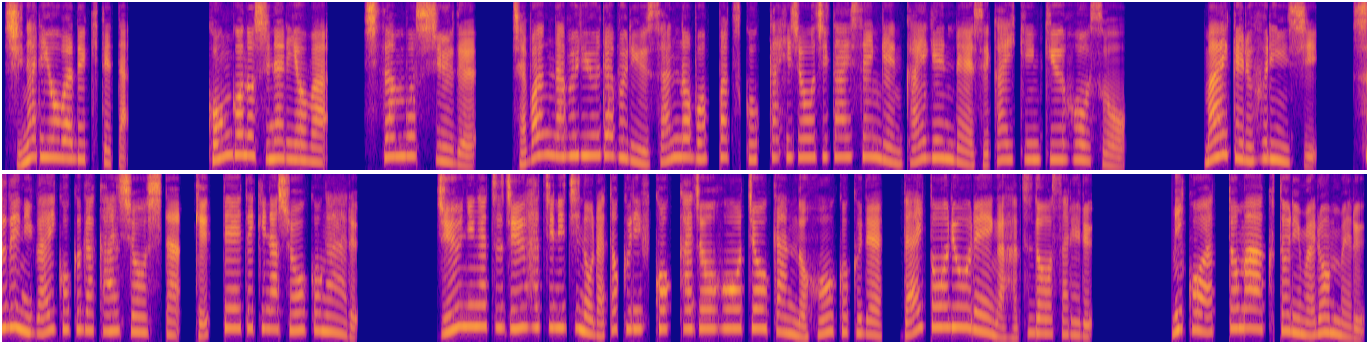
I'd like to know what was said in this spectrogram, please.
シナリオはできてた。今後のシナリオは資産没収で茶番 WW3 の勃発国家非常事態宣言戒厳令世界緊急放送。マイケル・フリン氏、すでに外国が干渉した決定的な証拠がある。12月18日のラトクリフ国家情報長官の報告で大統領令が発動される。ミコアットマークトリマロンメル。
